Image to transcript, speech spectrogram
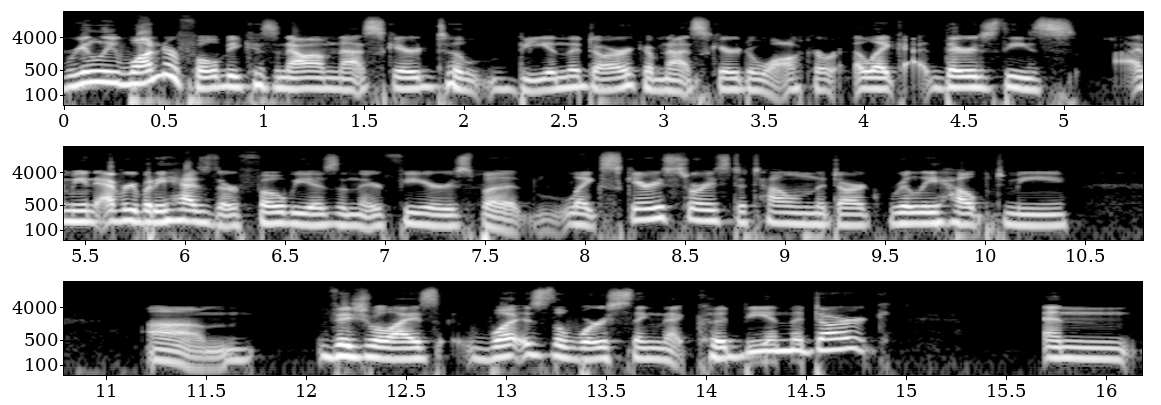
really wonderful because now I'm not scared to be in the dark. I'm not scared to walk or like there's these I mean everybody has their phobias and their fears, but like scary stories to tell in the dark really helped me um visualize what is the worst thing that could be in the dark and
